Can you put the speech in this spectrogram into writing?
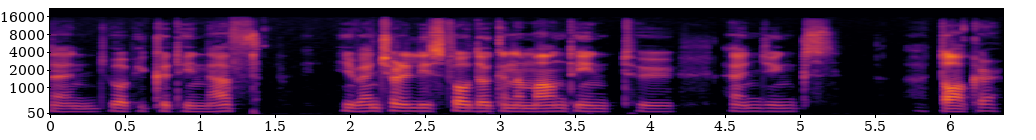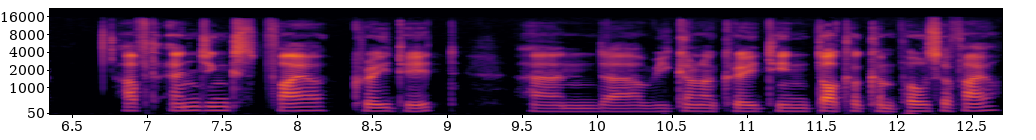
and it will be good enough. Eventually this folder gonna mount into Nginx uh, Docker. After Nginx file created and uh, we're gonna create in Docker Composer file.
